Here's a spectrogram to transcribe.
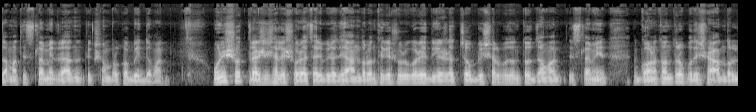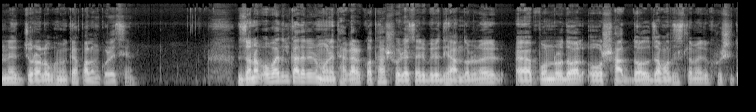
জামাত ইসলামের রাজনৈতিক সম্পর্ক বিদ্যমান। উনিশশো তিরাশি সালে স্বৈরাচারী বিরোধী আন্দোলন থেকে শুরু করে দুই হাজার চব্বিশ সাল পর্যন্ত জামাত ইসলামের গণতন্ত্র প্রতিষ্ঠা আন্দোলনে জোরালো ভূমিকা পালন করেছে। জনাব ওবায়দুল কাদেরের মনে থাকার কথা, স্বৈরাচারী বিরোধী আন্দোলনের পনেরো দল ও সাত দল জামাত ইসলামের ঘোষিত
